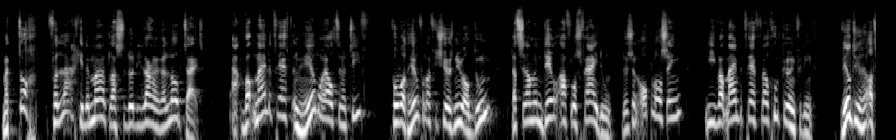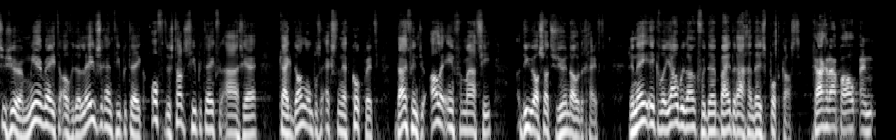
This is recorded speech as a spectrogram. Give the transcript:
Maar toch verlaag je de maandlasten door die langere looptijd. Ja, wat mij betreft een heel mooi alternatief voor wat heel veel adviseurs nu al doen. Dat ze dan een deel aflosvrij doen. Dus een oplossing die wat mij betreft wel goedkeuring verdient. Wilt u als adviseur meer weten over de levensrentehypotheek of de startershypotheek van ASR? Kijk dan op ons extranet cockpit. Daar vindt u alle informatie die u als adviseur nodig heeft. René, ik wil jou bedanken voor de bijdrage aan deze podcast. Graag gedaan, Paul. En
